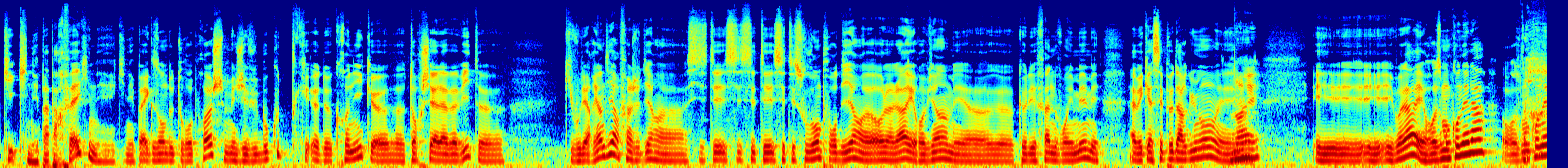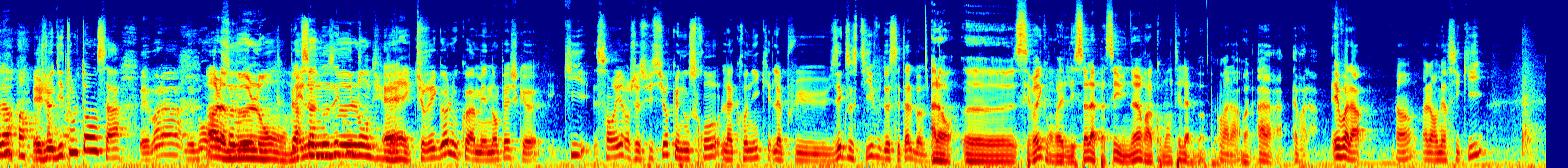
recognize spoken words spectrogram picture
qui, qui n'est pas parfait, qui n'est pas exempt de tout reproche. Mais j'ai vu beaucoup de, de chroniques torchées à la va-vite. qui voulaient rien dire. Enfin, je veux dire, si c'était si c'était souvent pour dire oh là là, il revient, mais que les fans vont aimer, mais avec assez peu d'arguments. Et- et voilà, et heureusement qu'on est là, heureusement qu'on est là. Et je le dis tout le temps, ça. Mais voilà, mais bon. Le personne- melon mais Personne le nous écoute. melon du Eh, tu rigoles ou quoi? Mais n'empêche que, qui, sans rire, je suis sûr que nous serons la chronique la plus exhaustive de cet album. Alors, euh, c'est vrai qu'on va être les seuls à passer une heure à commenter l'album. Voilà. Voilà. Ah, et voilà. Et voilà. Hein? Alors merci qui?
